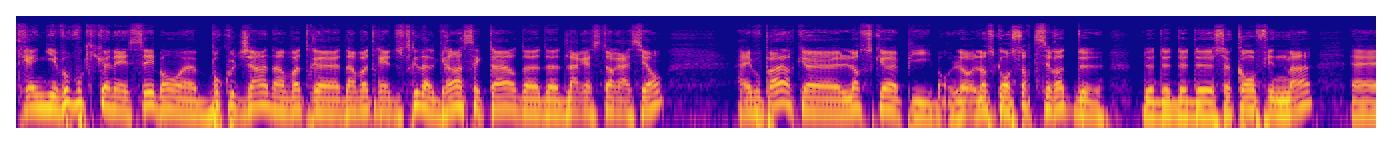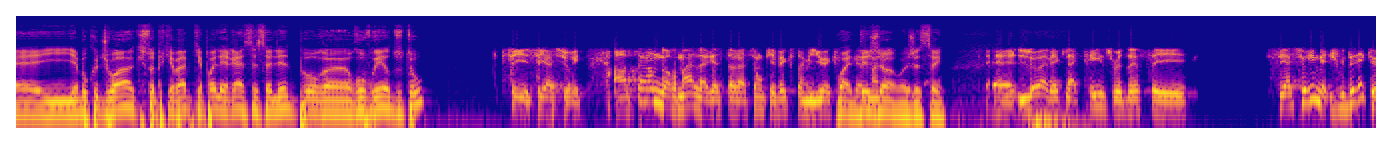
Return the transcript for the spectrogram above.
Craignez-vous, vous qui connaissez bon euh, beaucoup de gens dans votre euh, dans votre industrie, dans le grand secteur de, de, la restauration, avez-vous peur que lorsque puis bon lorsqu'on sortira de de, de, de, ce confinement, euh, il y a beaucoup de joueurs qui soient plus capables, qui n'aient pas les reins assez solides pour rouvrir du tout? C'est assuré. En temps normal, la restauration au Québec, c'est un milieu extrêmement... Oui, déjà, ouais, je sais. Euh, là, avec la crise, je veux dire, c'est c'est assuré, mais je vous dirais que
